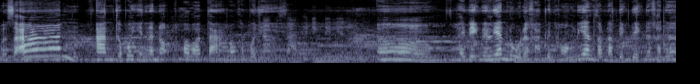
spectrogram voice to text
ว่าซานอ่านก็บ่เห็นแล้วเนาะเพราะว่าตาเฮาก็บ่ดีสารให้เด็กได้เรียนรู้เออให้เด็กได้เรียนรู้เด้อค่ะเป็นห้องเรียนสำหรับเด็กๆเด้อค่ะเด้อ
